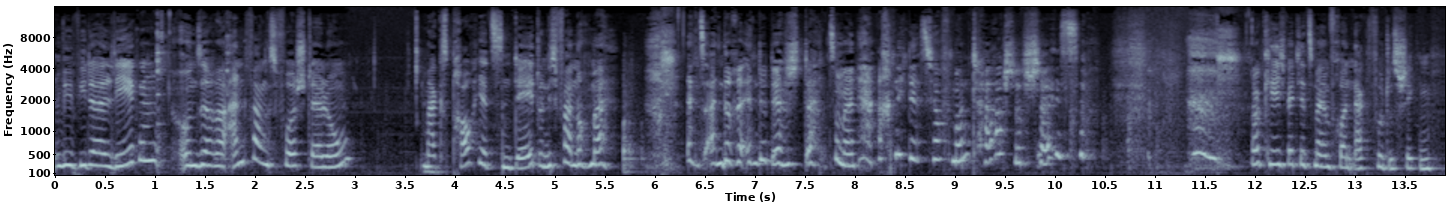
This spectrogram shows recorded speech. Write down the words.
wir widerlegen unsere Anfangsvorstellung. Max braucht jetzt ein Date und ich fahre nochmal ans andere Ende der Stadt zu meinen. Ach nee, der ist ja auf Montage, scheiße. Okay, ich werde jetzt meinem Freund Nacktfotos schicken.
